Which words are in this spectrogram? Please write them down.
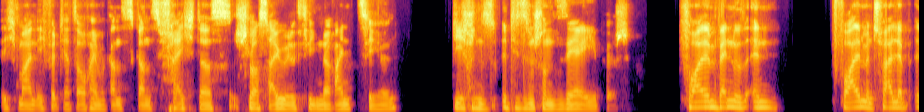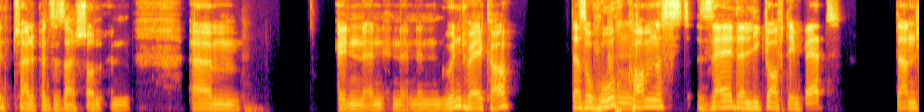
ich meine, ich würde jetzt auch einmal ganz, ganz frech das Schloss Hyrule Theme da reinzählen. Die, schon, die sind schon sehr episch. Vor allem, wenn du in, vor allem in Twilight, in Twilight Princess sei schon, in, ähm, in, in, in, in Wind Waker, da so hochkommst, mhm. Zelda liegt auf dem Bett, dann,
